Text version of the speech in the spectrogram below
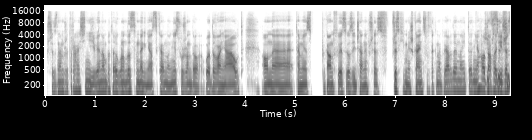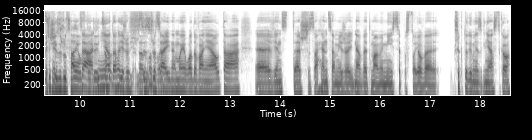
przyznam, że trochę się nie dziwię, no bo te ogólnodostępne gniazdka no, nie służą do ładowania aut. One, tam jest prąd, który jest rozliczany przez wszystkich mieszkańców tak naprawdę, no i to nie o to chodzi, żebyśmy... się zrzucają tak, wtedy... nie o to chodzi, żebyśmy wszyscy zrzucali na moje ładowanie auta, e, więc też zachęcam, jeżeli nawet mamy miejsce postojowe przy którym jest gniazdko,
